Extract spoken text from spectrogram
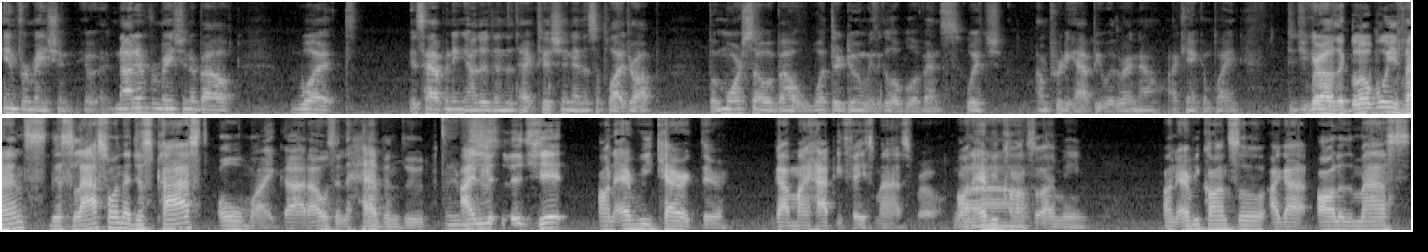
information, not information about what is happening other than the tactician and the supply drop, but more so about what they're doing with the global events, which I'm pretty happy with right now. I can't complain. Did you Bro, the global events, this last one that just passed, oh my god, I was in heaven, dude. It I le- legit on every character got my happy face mask, bro. On every console, I mean. On every console, I got all of the masks.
